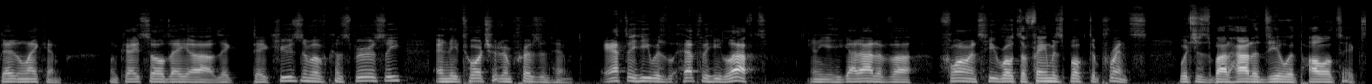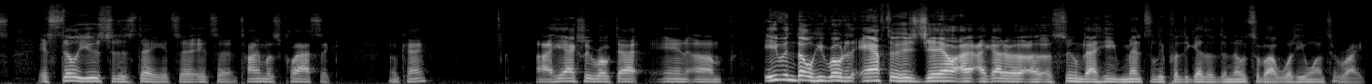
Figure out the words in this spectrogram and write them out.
They didn't like him. Okay, so they uh, they they accused him of conspiracy and they tortured and imprisoned him. After he was after he left and he, he got out of uh, Florence, he wrote the famous book The Prince, which is about how to deal with politics. It's still used to this day. It's a it's a timeless classic. Okay, uh, he actually wrote that, and um, even though he wrote it after his jail, I, I gotta uh, assume that he mentally put together the notes about what he wanted to write.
